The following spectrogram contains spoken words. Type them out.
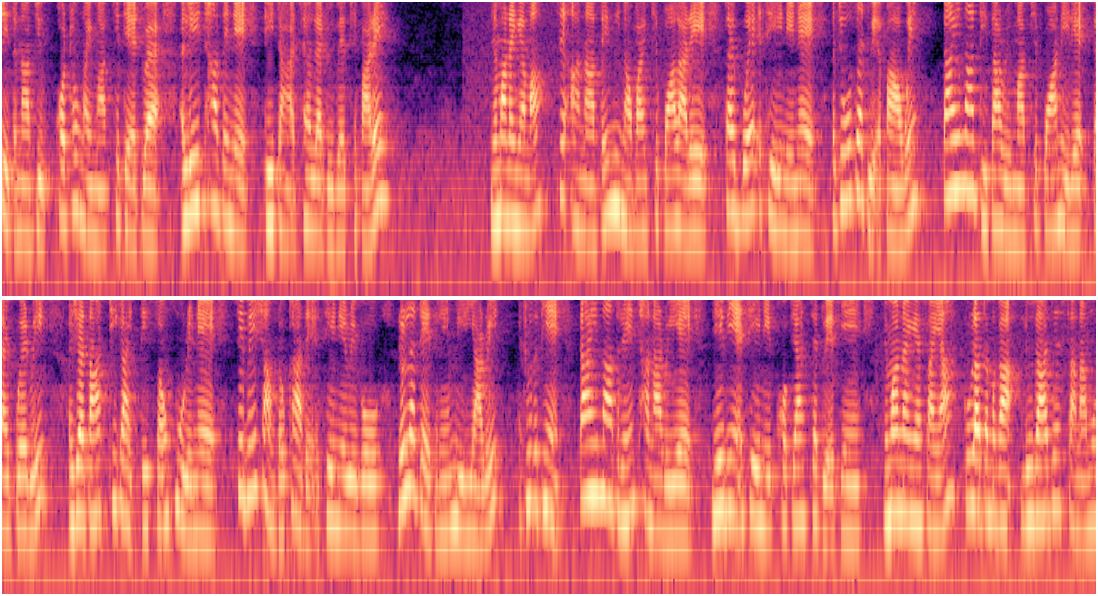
တေသနာပြုဖော်ထုတ်နိုင်မှာဖြစ်တဲ့အတွက်အလေးထားတဲ့ data အချက်အလက်တွေပဲဖြစ်ပါတယ်။မြန်မာနိုင်ငံမှာစစ်အာဏာသိမ်းပြီးနောက်ပိုင်းဖြစ်ပွားလာတဲ့တိုက်ပွဲအခြေအနေနဲ့အကျိုးဆက်တွေအပါအဝင် တိုင်းသားဒေသတွေမှာဖြစ်ပွားနေတဲ့တိုက်ပွဲတွေအယက်သားထိခိုက်ဒေဆုံးမှုတွေနဲ့စစ်ဘေးရှောင်ဒုက္ခတဲ့အခြေအနေတွေကိုလွတ်လပ်တဲ့သတင်းမီဒီယာတွေအထူးသဖြင့်တိုင်းသားသတင်းဌာနတွေရဲ့မြေပြင်အခြေအနေဖော်ပြချက်တွေအပြင်မြန်မာနိုင်ငံဆိုင်ရာကုလသမဂ္ဂလူသားချင်းစာနာမှု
